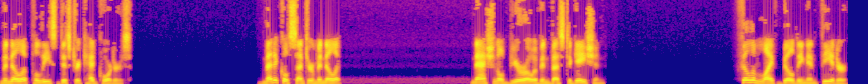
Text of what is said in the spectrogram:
Manila Police District Headquarters. Medical Center Manila. National Bureau of Investigation Philamlife Building and Theater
